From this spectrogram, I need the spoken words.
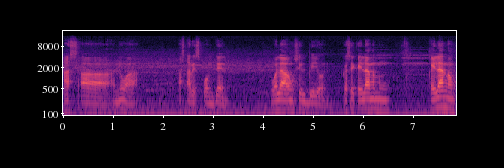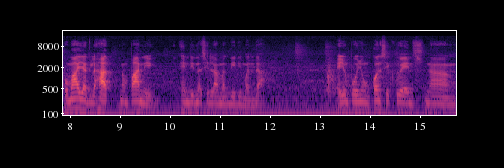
as a, ano ah, as a respondent. Wala akong silbi yon Kasi kailangan mong kailangan pumayag lahat ng panig hindi na sila magdidimanda. Eh yun po yung consequence ng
